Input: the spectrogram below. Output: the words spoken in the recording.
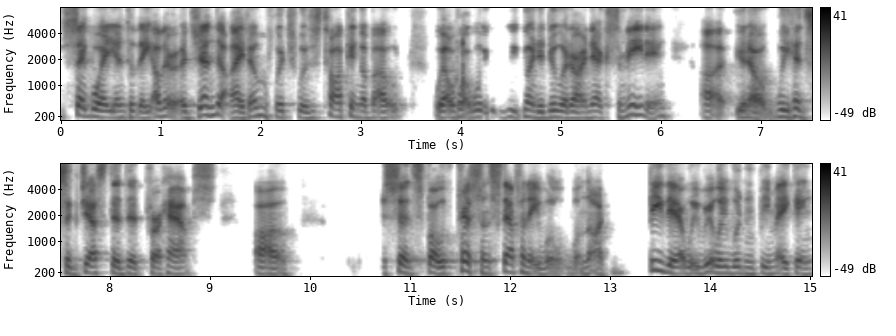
segue into the other agenda item, which was talking about, well, what we, we're going to do at our next meeting, uh, you know, we had suggested that perhaps, uh, since both Chris and Stephanie will, will not be there, we really wouldn't be making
